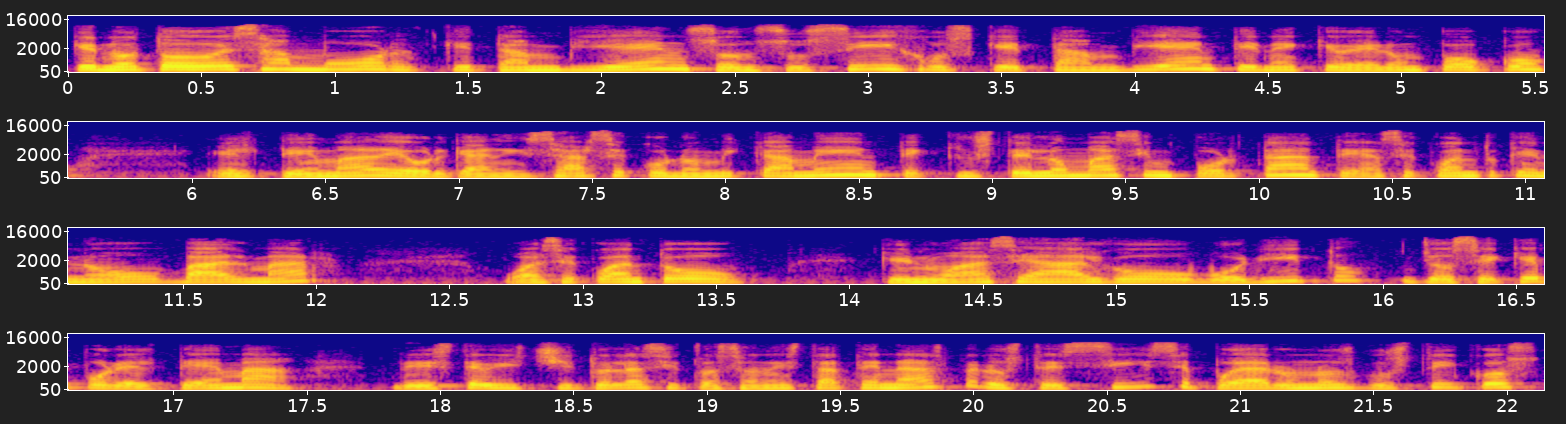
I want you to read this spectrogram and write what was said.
que no todo es amor, que también son sus hijos, que también tiene que ver un poco el tema de organizarse económicamente, que usted es lo más importante. ¿Hace cuánto que no va al mar? ¿O hace cuánto que no hace algo bonito. Yo sé que por el tema de este bichito la situación está tenaz, pero usted sí se puede dar unos gusticos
